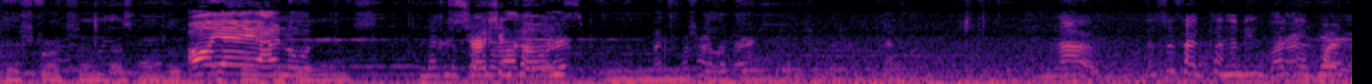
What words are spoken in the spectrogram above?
construction. That's one of the. Oh, yeah, yeah, I know things. Construction Push cones. dirt. Let's push around the dirt. No, this is like Kennedy's birthday party.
